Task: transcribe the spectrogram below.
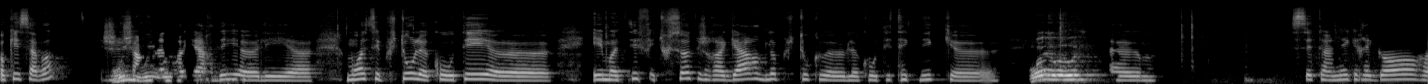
OK, ça va? Je, suis en train de regarder euh, les. Euh, moi, c'est plutôt le côté euh, émotif et tout ça que je regarde, là, plutôt que le côté technique. oui, oui, oui. c'est un égrégore.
